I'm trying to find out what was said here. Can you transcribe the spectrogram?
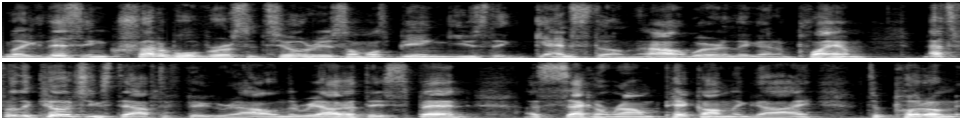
Like this incredible versatility is almost being used against them. Oh, where are they going to play him? That's for the coaching staff to figure out. And the reality that they spent a second round pick on the guy to put him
